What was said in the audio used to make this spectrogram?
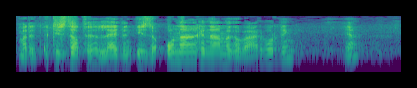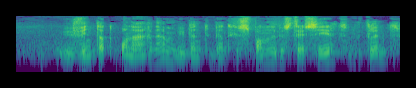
maar het, is dat, hè. lijden is de onaangename gewaarwording. Ja? U vindt dat onaangenaam, u bent, bent gespannen, gestresseerd, beklemd,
